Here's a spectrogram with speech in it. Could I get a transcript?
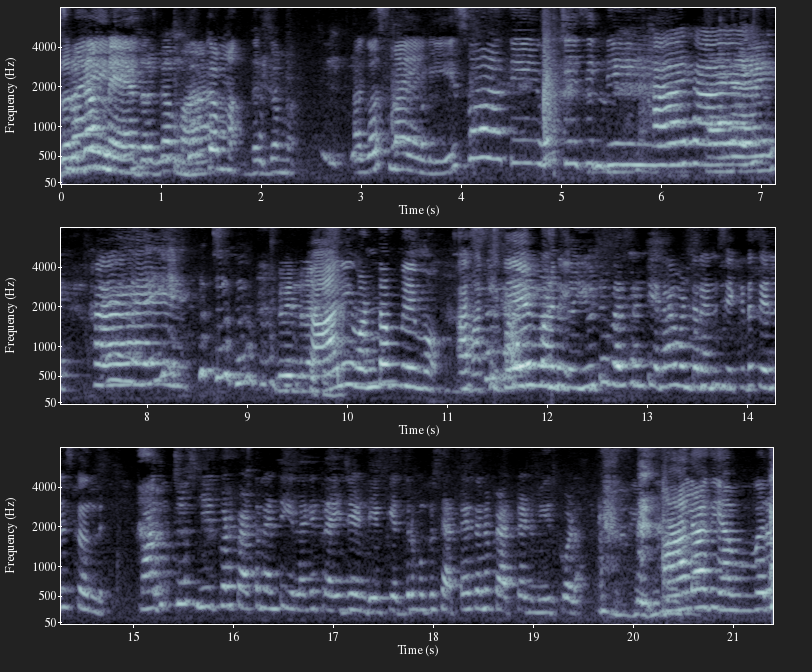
దుర్గమ్మే దుర్గమ్మ. దుర్గమ్మ దుర్గమ్మ. అగో స్మైలీ స్వాతి వచ్చేసింది. నువ్వు ఇందులో ఖాళీ ఉండం మేము. పని. యూట్యూబర్స్ అంటే ఎలా ఉంటారు అనేసి ఇక్కడ తెలుస్తుంది. మాకు చూసి మీరు కూడా పెట్టాలంటే ఇలాగే ట్రై చేయండి. ఇద్దరు ముగ్గురు సెట్ అయితేనే పెట్టండి మీరు కూడా. మాలాగా ఎవ్వరు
